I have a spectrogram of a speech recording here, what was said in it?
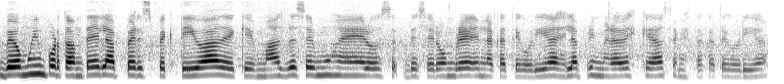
veo muy importante la perspectiva de que más de ser mujer o de ser hombre en la categoría, es la primera vez que hacen esta categoría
